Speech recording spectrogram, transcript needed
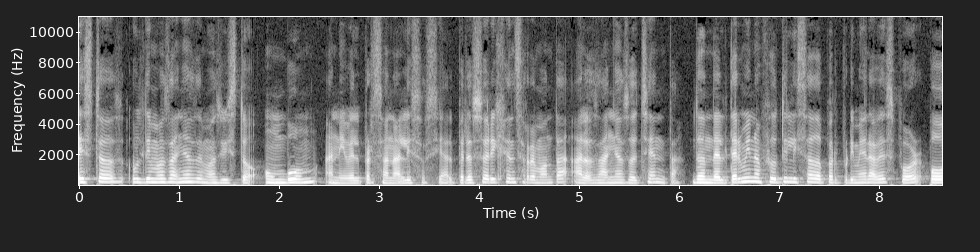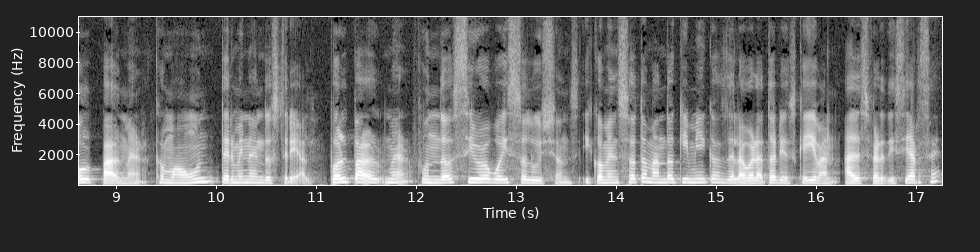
estos últimos años hemos visto un boom a nivel personal y social, pero su origen se remonta a los años 80, donde el término fue utilizado por primera vez por Paul Palmer como un término industrial. Paul Palmer fundó Zero Waste Solutions y comenzó tomando químicos de laboratorios que iban a desperdiciarse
